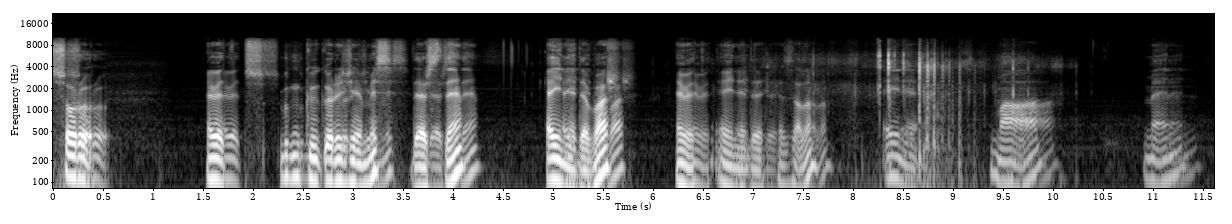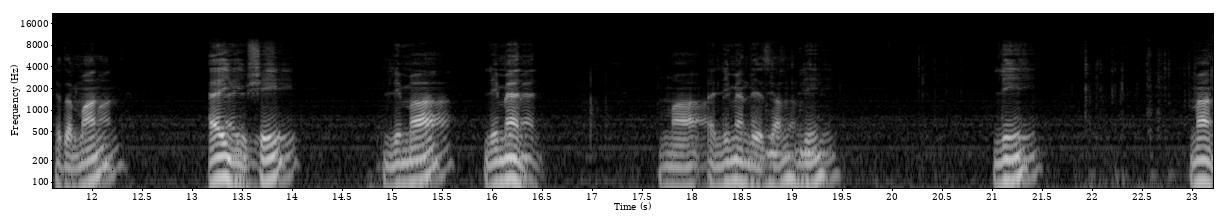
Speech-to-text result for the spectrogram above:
soru. Evet, bugünkü göreceğimiz derste Eyne de var. Evet, Eyne de yazalım. Eyne, ma, men ya da man, eyyü şey, lima, limen. Ma, limen de yazalım. Li, li, man.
